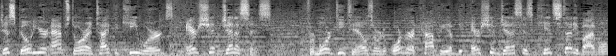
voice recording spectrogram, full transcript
Just go to your App Store and type the keywords Airship Genesis. For more details or to order a copy of the Airship Genesis Kids Study Bible,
